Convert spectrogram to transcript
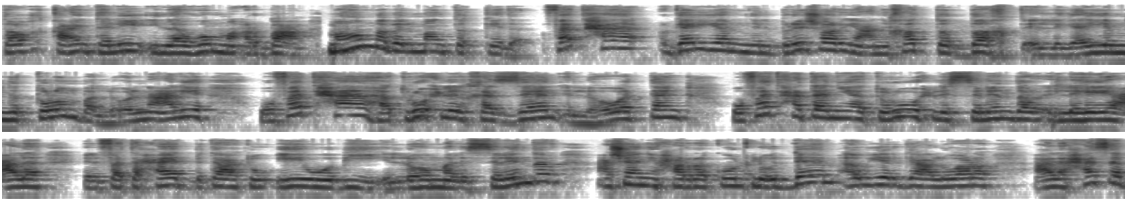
توقع أنت ليه لو هم أربعة؟ ما هم بالمنطق كده. فتحة جاية من ال pressure يعني خط الضغط اللي جاي من الطلمبة اللي قلنا عليه وفتحة هتروح للخزان اللي هو ال tank. وفتحة تانية تروح للسلندر اللي هي على الفتحات بتاعته A و B اللي هم للسلندر عشان يحركوه لقدام أو يرجع لورا على حسب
